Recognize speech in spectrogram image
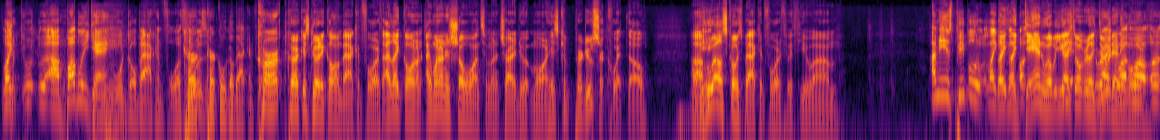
Like uh, Bubbly Gang would go back and forth. Kirk, was Kirk will go back and forth. Kirk. Kirk is good at going back and forth. I like going on. I went on his show once. I'm going to try to do it more. His co- producer quit though. Uh, he- who else goes back and forth with you? Um, I mean, it's people who, like like like uh, Dan will, but you guys yeah, don't really do right, it well- anymore. Well, uh,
